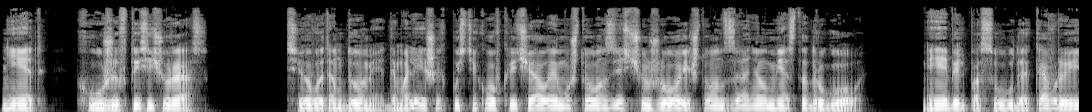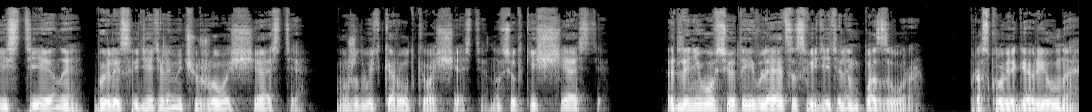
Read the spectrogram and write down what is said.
Нет, хуже в тысячу раз. Все в этом доме до малейших пустяков кричало ему, что он здесь чужой и что он занял место другого. Мебель, посуда, ковры и стены были свидетелями чужого счастья. Может быть, короткого счастья, но все-таки счастья. А для него все это является свидетелем позора. Просковья Гавриловна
